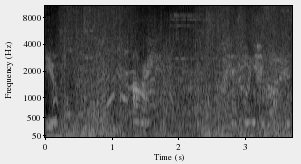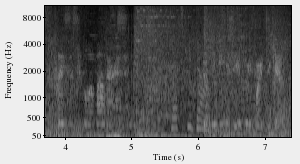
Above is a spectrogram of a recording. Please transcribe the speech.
Do it with a good view. All right. I think we should go because place is full of others. Let's keep going. It'll be easy if we fight together.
